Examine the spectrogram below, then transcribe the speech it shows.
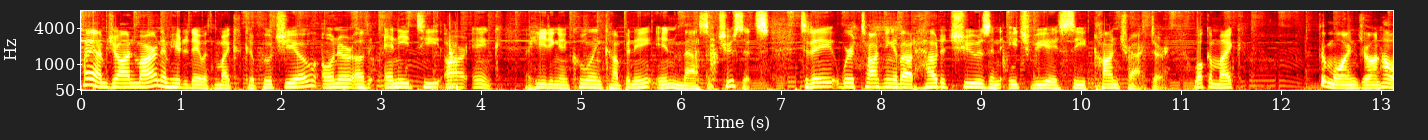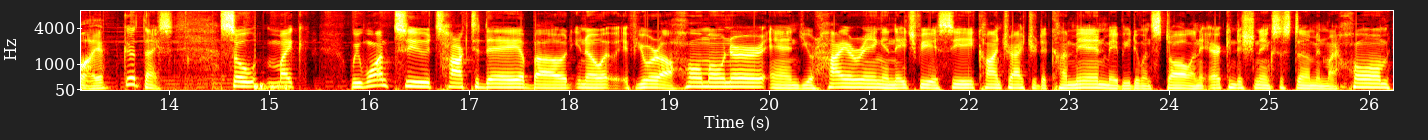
Hi, I'm John Martin. I'm here today with Mike Capuccio, owner of NETR Inc., a heating and cooling company in Massachusetts. Today, we're talking about how to choose an HVAC contractor. Welcome, Mike. Good morning, John. How are you? Good, thanks. So, Mike, we want to talk today about, you know, if you're a homeowner and you're hiring an HVAC contractor to come in, maybe to install an air conditioning system in my home,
